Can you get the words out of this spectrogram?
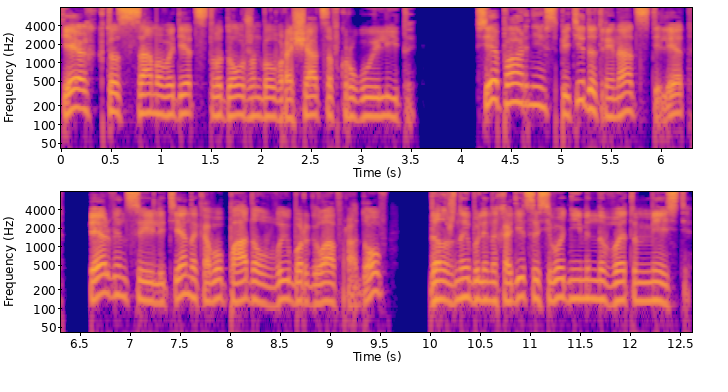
Тех, кто с самого детства должен был вращаться в кругу элиты. Все парни с 5 до 13 лет, первенцы или те, на кого падал выбор глав родов, должны были находиться сегодня именно в этом месте.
